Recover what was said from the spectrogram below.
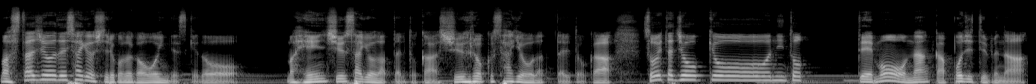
まあ、スタジオで作業してることが多いんですけど、まあ、編集作業だったりとか、収録作業だったりとか、そういった状況にとってても、なんかポジティブな、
